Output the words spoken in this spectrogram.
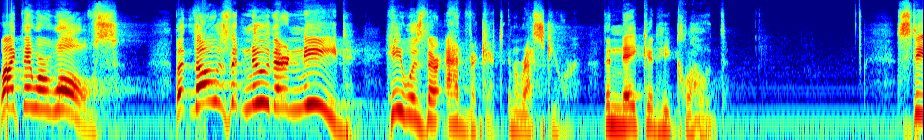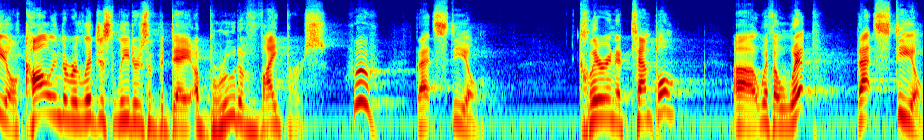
like they were wolves. But those that knew their need, he was their advocate and rescuer. The naked he clothed. Steel, calling the religious leaders of the day a brood of vipers. Whew, that's steel. Clearing a temple uh, with a whip, that's steel.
